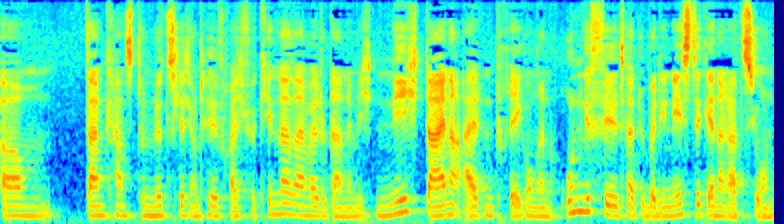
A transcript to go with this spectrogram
ähm, dann kannst du nützlich und hilfreich für Kinder sein, weil du dann nämlich nicht deine alten Prägungen ungefiltert über die nächste Generation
